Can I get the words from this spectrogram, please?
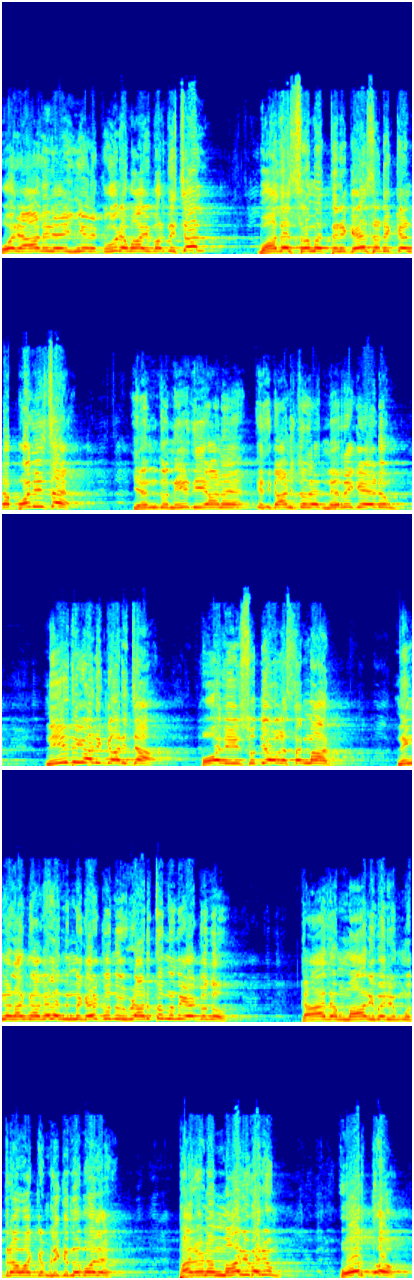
ഒരാളിനെ ഇങ്ങനെ ക്രൂരമായി മർദ്ദിച്ചാൽ വധശ്രമത്തിന് കേസെടുക്കേണ്ട പോലീസ്. എന്തു നീതിയാണ് ഇത് കാണിച്ചത്? നെറികേടും നീതികേടും കാണിച്ച പോലീസ് ഉദ്യോഗസ്ഥന്മാർ. നിങ്ങൾ അങ്ങ് അകലെ നിന്ന് കേൾക്കുന്നു ഇവിടെ അടുത്തു നിന്ന് കേൾക്കുന്നു. കാലം മാറി വരും മുദ്രാവാക്യം വിളിക്കുന്ന പോലെ. ഭരണം മാറി വരും. ഓർത്തോ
